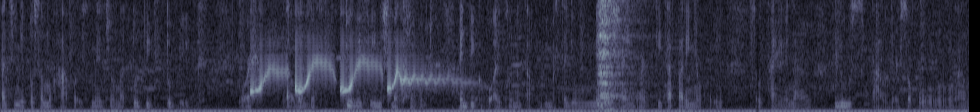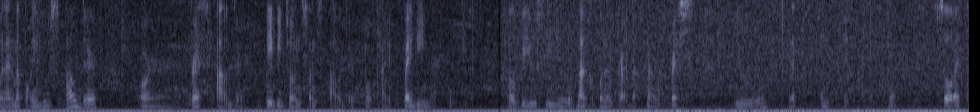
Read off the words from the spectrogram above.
Pansin niyo po sa mukha ko is medyo matubig-tubig. Or tawag na dewy finish na tawag. Ay, hindi ko po alam kung anong tawag. Basta yung may shine or kita pa rin yung oil. So, tayo ng loose powder. So, kung uh, wala naman po kayong loose powder or pressed powder, Baby Johnson's powder po ay pwede na po yun. I'll be using yung bago po ng product ng Fresh yung Set and Fix. So, ito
